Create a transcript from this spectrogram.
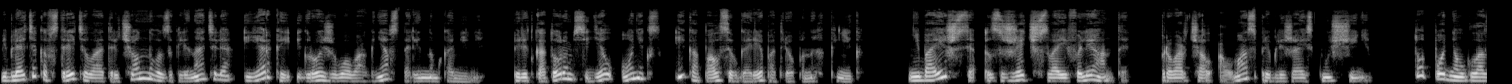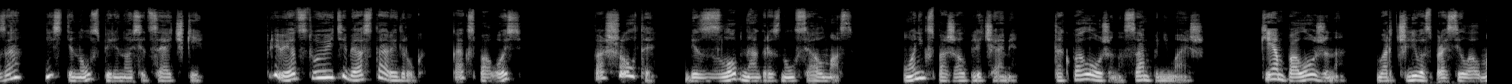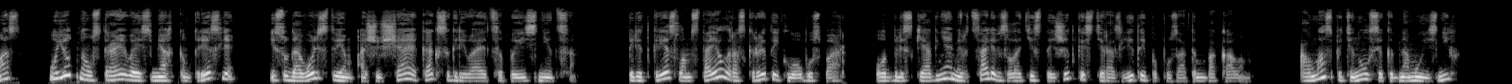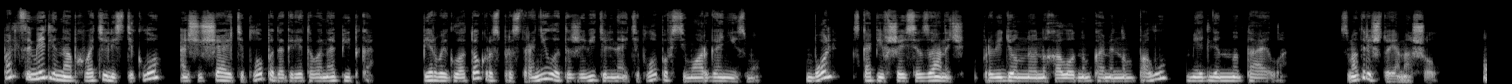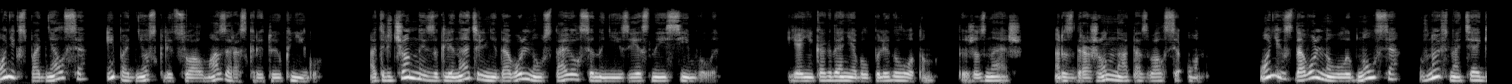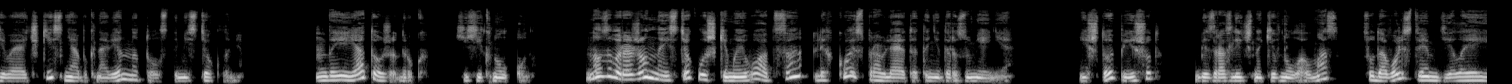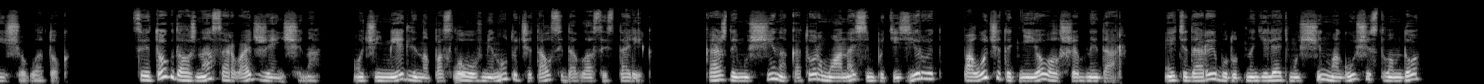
Библиотека встретила отреченного заклинателя яркой игрой живого огня в старинном камине, перед которым сидел Оникс и копался в горе потрепанных книг. «Не боишься сжечь свои фолианты?» — проворчал Алмаз, приближаясь к мужчине. Тот поднял глаза и стянул с переносицы очки. «Приветствую тебя, старый друг. Как спалось?» «Пошел ты!» — беззлобно огрызнулся Алмаз. Оникс пожал плечами. «Так положено, сам понимаешь». «Кем положено?» — ворчливо спросил Алмаз, уютно устраиваясь в мягком кресле и с удовольствием ощущая, как согревается поясница. Перед креслом стоял раскрытый глобус-бар. Отблески огня мерцали в золотистой жидкости, разлитой по пузатым бокалам. Алмаз потянулся к одному из них, Пальцы медленно обхватили стекло, ощущая тепло подогретого напитка. Первый глоток распространил это живительное тепло по всему организму. Боль, скопившаяся за ночь, проведенную на холодном каменном полу, медленно таяла. «Смотри, что я нашел». Оникс поднялся и поднес к лицу алмаза раскрытую книгу. Отреченный заклинатель недовольно уставился на неизвестные символы. «Я никогда не был полиглотом, ты же знаешь», — раздраженно отозвался он. Оникс довольно улыбнулся, вновь натягивая очки с необыкновенно толстыми стеклами. «Да и я тоже, друг», — хихикнул он. «Но завороженные стеклышки моего отца легко исправляют это недоразумение». «И что пишут?» — безразлично кивнул Алмаз, с удовольствием делая еще глоток. «Цветок должна сорвать женщина». Очень медленно, по слову в минуту, читал седовласый старик. Каждый мужчина, которому она симпатизирует, получит от нее волшебный дар. Эти дары будут наделять мужчин могуществом до...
